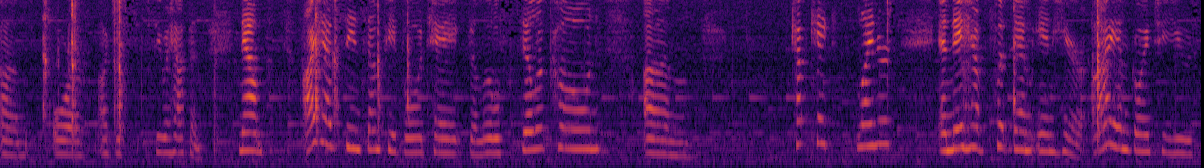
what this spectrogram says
um, or I'll just see what happens. Now I have seen some people take the little silicone um, cupcake liners and they have put them in here. I am going to use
